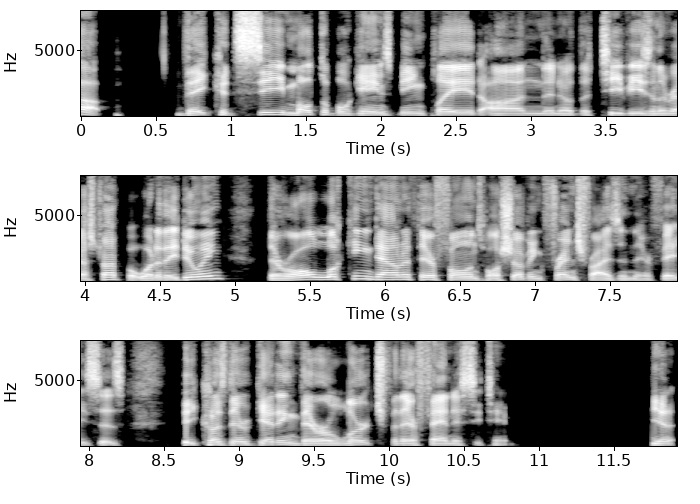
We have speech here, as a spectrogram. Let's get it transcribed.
up they could see multiple games being played on you know the TVs in the restaurant. But what are they doing? They're all looking down at their phones while shoving french fries in their faces because they're getting their alerts for their fantasy team. Yeah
